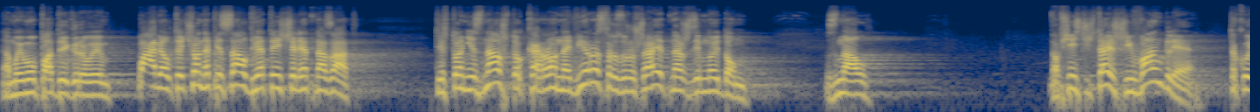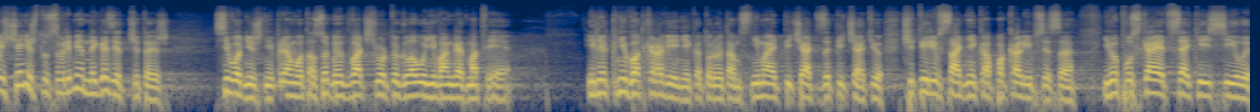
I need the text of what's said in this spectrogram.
а мы ему подыгрываем. Павел, ты что написал 2000 лет назад? Ты что, не знал, что коронавирус разрушает наш земной дом? Знал. Вообще, если читаешь Евангелие, такое ощущение, что современные газеты читаешь, сегодняшние, прям вот особенно 24 главу Евангелия от Матфея – или книгу Откровения, которую там снимает печать за печатью. Четыре всадника апокалипсиса. И выпускает всякие силы.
